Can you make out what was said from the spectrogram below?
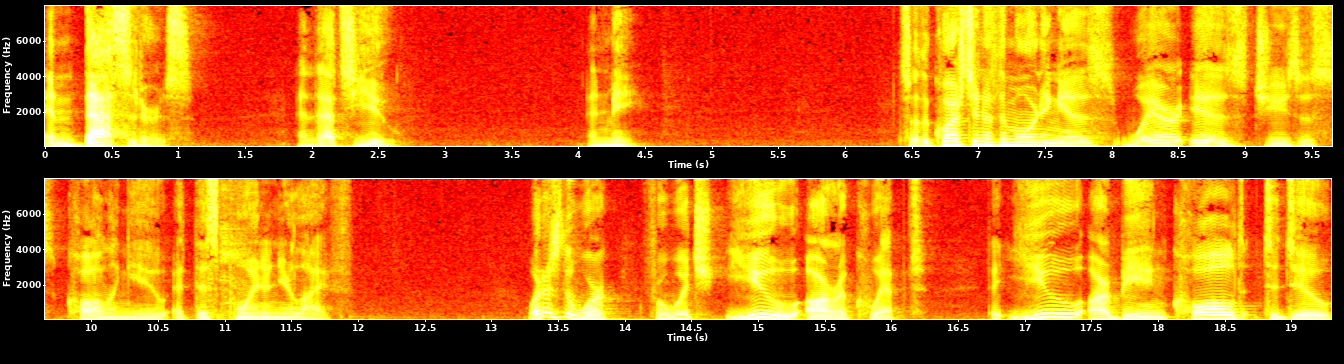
ambassadors, and that's you and me. So, the question of the morning is where is Jesus calling you at this point in your life? What is the work for which you are equipped, that you are being called to do,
